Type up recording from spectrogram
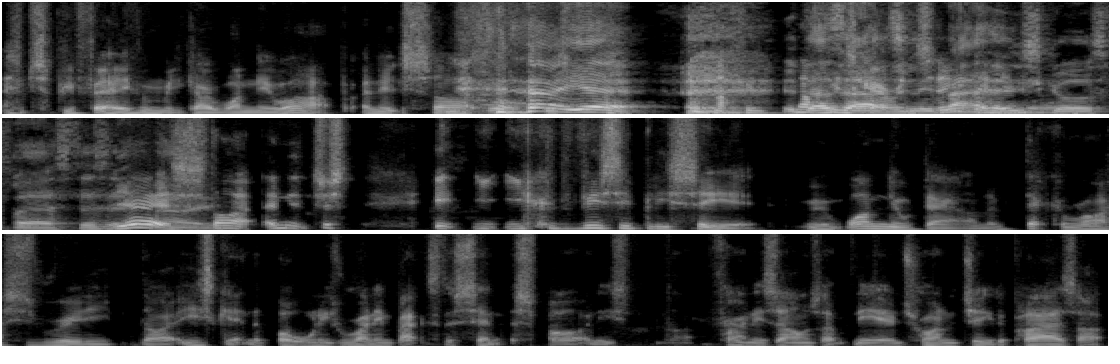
and to be fair, even when you go 1 0 up, and it's like, well, yeah. nothing- It doesn't actually matter who scores first, does it? Yeah, it's No. like, and it just, it you, you could visibly see it. One 0 down, and Declan Rice is really like he's getting the ball and he's running back to the centre spot and he's like, throwing his arms up in the air and trying to G the players up.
